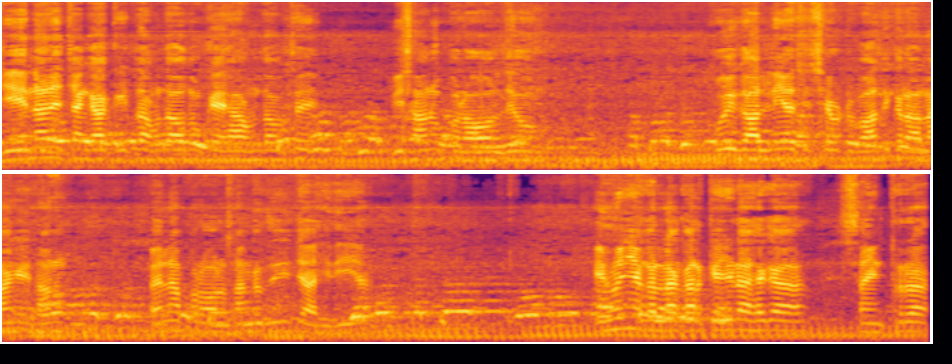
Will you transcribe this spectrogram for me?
ਜੇ ਇਹਨਾਂ ਨੇ ਚੰਗਾ ਕੀਤਾ ਹੁੰਦਾ, ਉਦੋਂ ਕਿਹਾ ਹੁੰਦਾ ਉੱਥੇ ਵੀ ਸਾਨੂੰ ਪਰੋਲ ਦਿਓ। ਕੋਈ ਗੱਲ ਨਹੀਂ, ਅਸੀਂ ਸ਼ਿਫਟ ਬਾਅਦ ਕਰਾ ਲਾਂਗੇ। ਸਾਨੂੰ ਪਹਿਲਾਂ ਪਰੋਲ ਸੰਗਤ ਦੀ ਚਾਹੀਦੀ ਆ। ਇਹੋ ਜਿਹੀਆਂ ਗੱਲਾਂ ਕਰਕੇ ਜਿਹੜਾ ਹੈਗਾ ਸੈਂਟਰ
